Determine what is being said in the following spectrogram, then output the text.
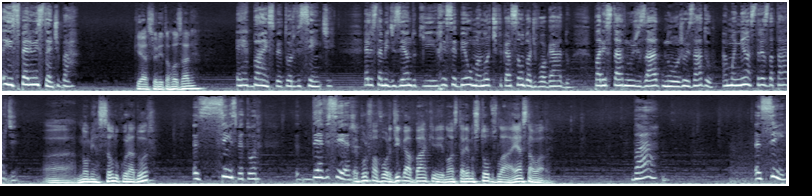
Espere um instante, Bá. Que é a senhorita Rosália? É, Bá, inspetor Vicente. Ela está me dizendo que recebeu uma notificação do advogado para estar no juizado, no juizado amanhã às três da tarde. A nomeação do curador? Sim, inspetor. Deve ser. É, por favor, diga a Bá que nós estaremos todos lá a esta hora. Bá? Sim.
